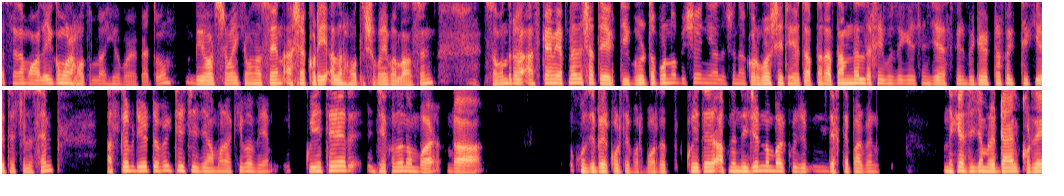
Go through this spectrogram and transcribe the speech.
আসসালামু আলাইকুম রহমতুল্লাহি বারাকাত ভিউয়ার্স, সবাই কেমন আছেন? আশা করি আল্লাহর রহমতে সবাই ভালো আছেন। সো আজকে আমি আপনাদের সাথে একটি গুরুত্বপূর্ণ বিষয় নিয়ে আলোচনা করব। সেটি হয়তো আপনারা থাম্বনেল দেখেই বুঝে গিয়েছেন যে আজকের ভিডিওর টপিকটি কি হতে চলেছে। আজকের ভিডিওর টপিকটি হচ্ছে যে আমরা কীভাবে কুয়েতের যে কোনো নম্বর আমরা খুঁজে বের করতে পারব। অর্থাৎ কুয়েতের আপনার নিজের নম্বর খুঁজে দেখতে পারবেন। অনেকে আছে যে আমরা ডায়াল করে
